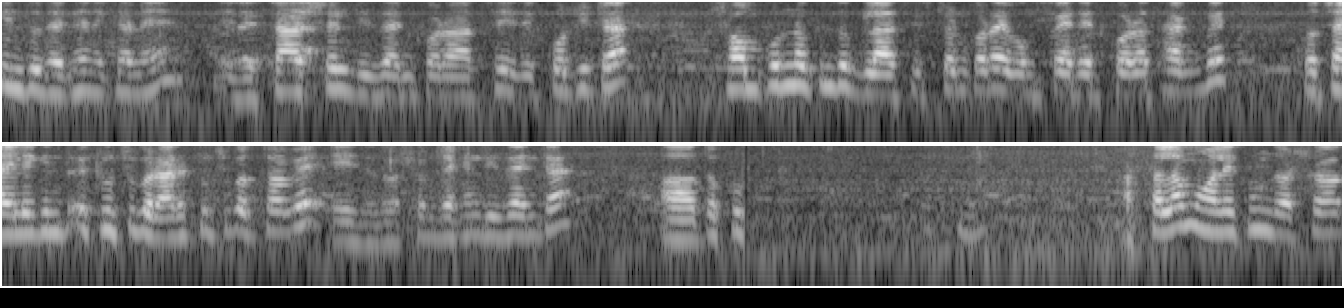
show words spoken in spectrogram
কিন্তু দেখেন এখানে এই যে টার্সেল ডিজাইন করা আছে এই যে কোটিটা সম্পূর্ণ কিন্তু গ্লাস স্টোন করা এবং প্যাডেড করা থাকবে। তো চাইলে কিন্তু একটু উঁচু করে আর একটু উঁচু করতে হবে। এই যে দর্শক দেখেন ডিজাইনটা তো খুব আসসালামু আলাইকুম দর্শক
